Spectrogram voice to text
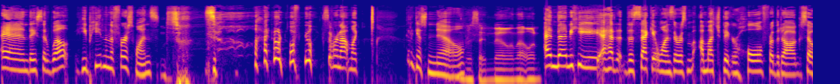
And they said, well, he peed in the first ones. So I don't know if he likes them or not. I'm like, To guess no. I'm gonna say no on that one. And then he had the second ones. There was a much bigger hole for the dog. So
